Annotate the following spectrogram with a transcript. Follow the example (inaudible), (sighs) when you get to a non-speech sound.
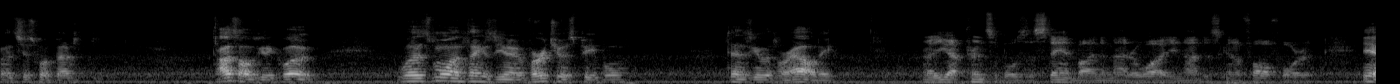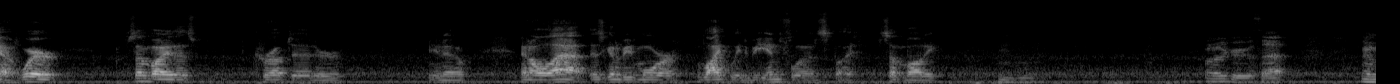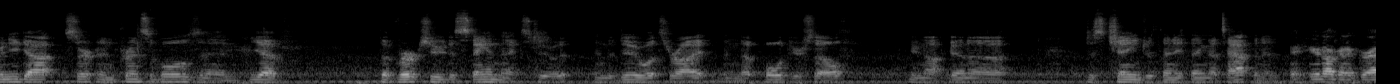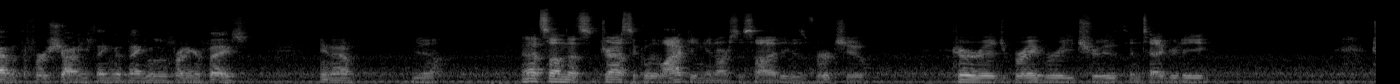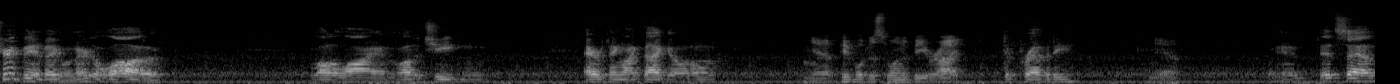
That's just what Ben. That's always a good quote. Well, it's one of the things you know. Virtuous people tends to go with morality. Right, you got principles to stand by no matter what. You're not just gonna fall for it. Yeah, where somebody that's corrupted or you know, and all that is going to be more likely to be influenced by somebody. Mm-hmm. I agree with that. And when you got certain principles and you have the virtue to stand next to it and to do what's right and uphold yourself, you're not gonna just change with anything that's happening. You're not going to grab at the first shiny thing that dangles in front of your face. You know. Yeah. And that's something that's drastically lacking in our society is virtue. Courage, bravery, truth, integrity. Truth being a big one, there's a lot of a lot of lying, a lot of cheating, everything like that going on. Yeah, people just want to be right. Depravity. Yeah. And it's sad.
